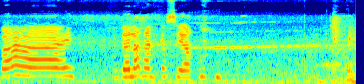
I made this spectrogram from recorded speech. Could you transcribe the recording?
Bye! Naglalakad kasi ako.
